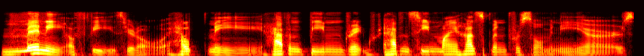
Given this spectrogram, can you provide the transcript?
many of these you know help me. Haven't been haven't seen my husband for so many years.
